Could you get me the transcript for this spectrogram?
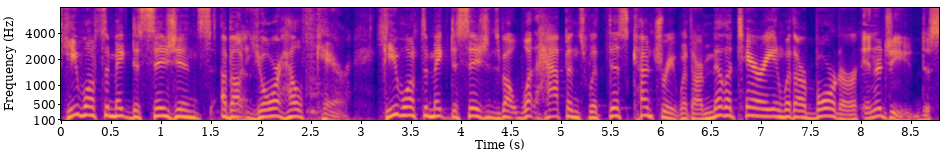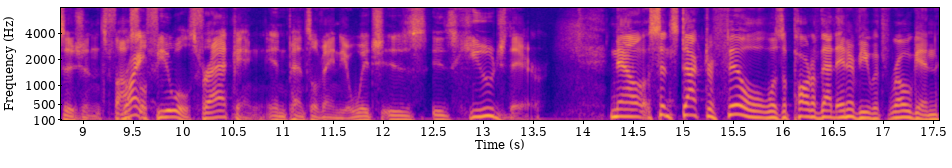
He wants to make decisions about your health care. He wants to make decisions about what happens with this country, with our military, and with our border. energy decisions fossil Right. fuels fracking in pennsylvania which is is huge there Now, since Dr. Phil was a part of that interview with Rogan,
